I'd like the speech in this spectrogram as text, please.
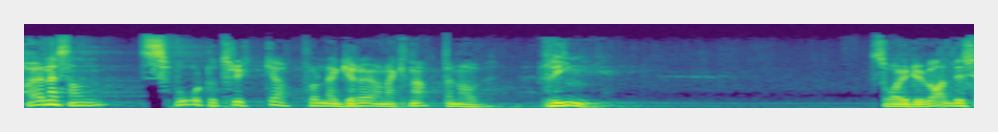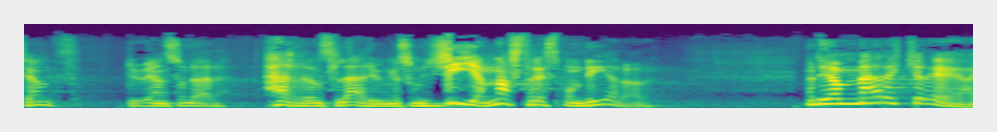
har jag nästan svårt att trycka på den där gröna knappen av ring. Så har ju du aldrig känt. Du är en sån där Herrens lärjunge som genast responderar. Men det jag märker är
